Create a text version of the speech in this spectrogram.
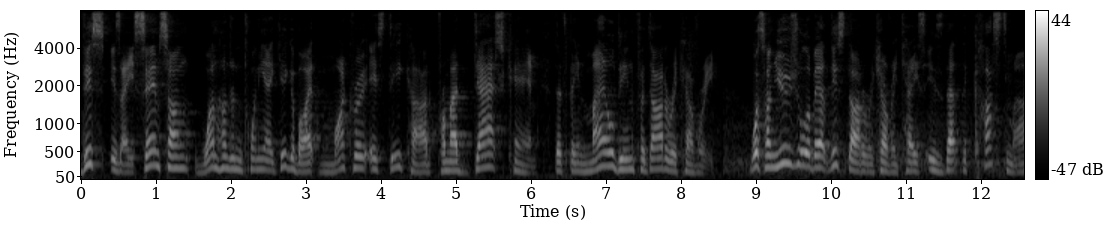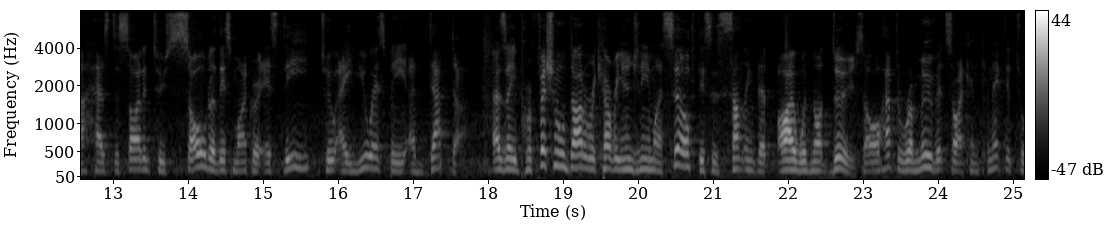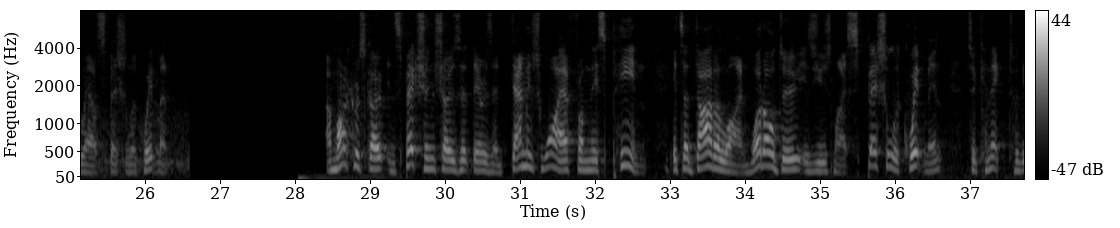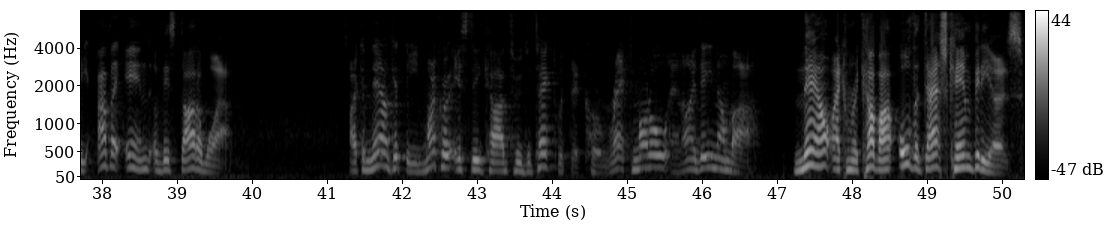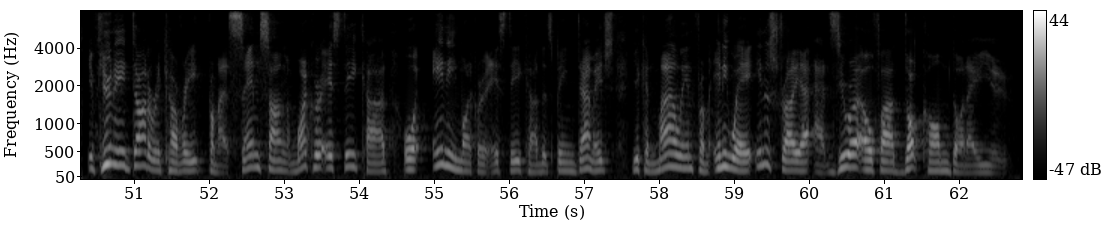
This is a Samsung 128GB micro SD card from a dash cam that's been mailed in for data recovery. What's unusual about this data recovery case is that the customer has decided to solder this micro SD to a USB adapter. As a professional data recovery engineer myself, this is something that I would not do, so I'll have to remove it so I can connect it to our special equipment. A microscope inspection shows that there is a damaged wire from this pin. It's a data line. What I'll do is use my special equipment to connect to the other end of this data wire. I can now get the micro SD card to detect with the correct model and ID number. Now I can recover all the dashcam videos. If you need data recovery from a Samsung micro SD card or any micro SD card that's been damaged, you can mail in from anywhere in Australia at zeroalpha.com.au.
